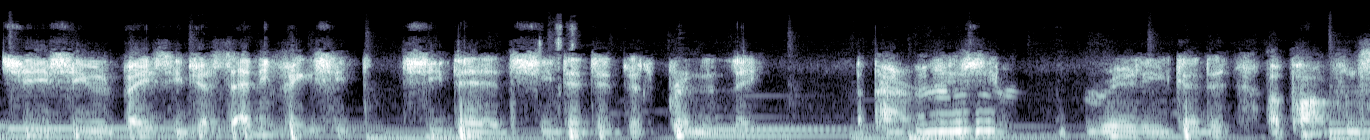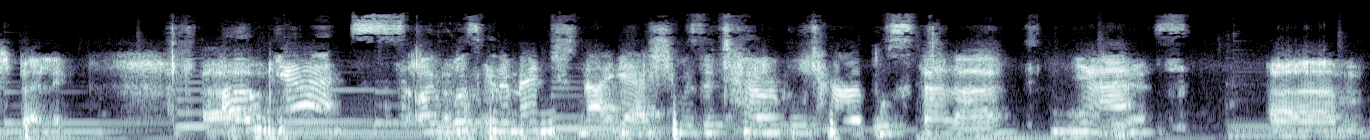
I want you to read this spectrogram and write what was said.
she she would basically just anything she she did, she did it just brilliantly. Apparently, she was really good, at, apart from spelling. Oh Um, yes, I was going to mention that. Yeah, she was a terrible, terrible speller. Yeah. Um,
